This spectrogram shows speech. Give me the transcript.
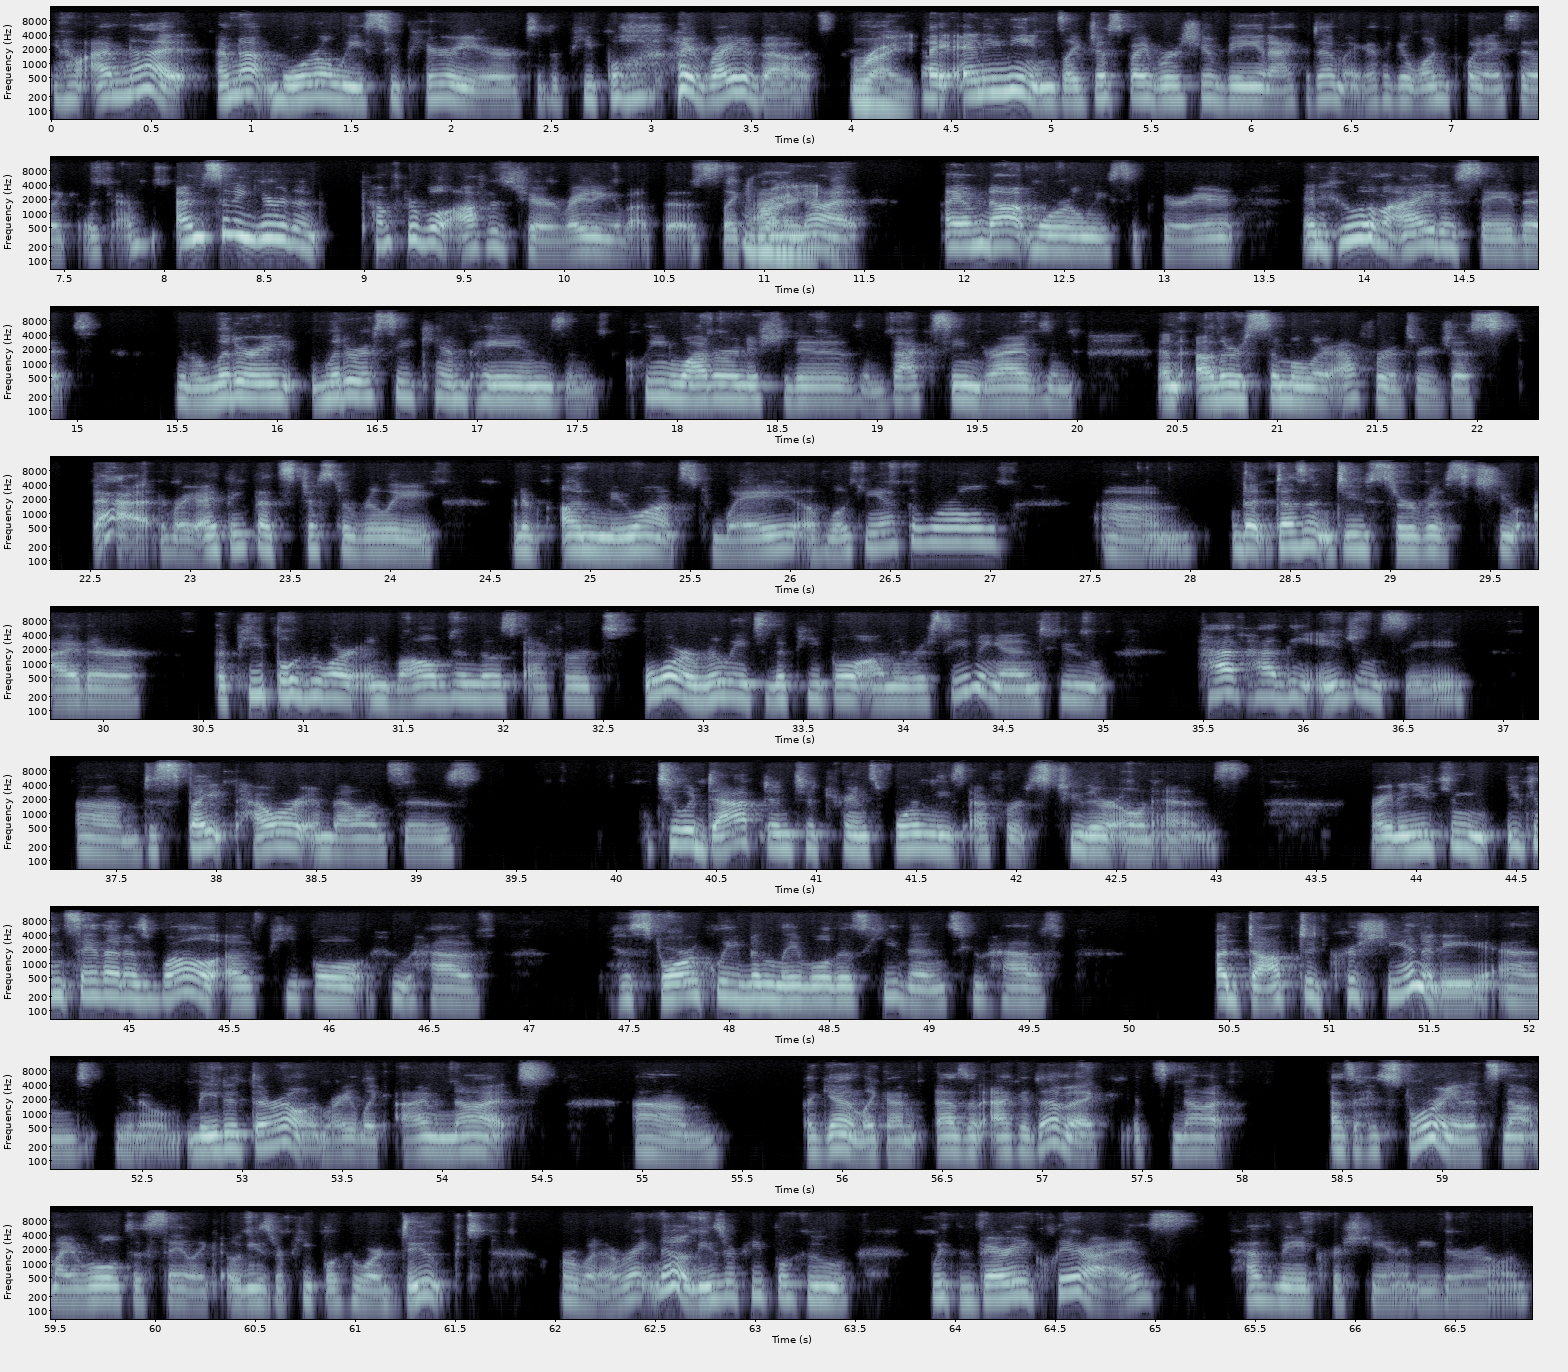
you know i'm not i'm not morally superior to the people i write about Right. by any means like just by virtue of being an academic i think at one point i say like like i'm, I'm sitting here in a comfortable office chair writing about this like Right. i'm not i am not morally superior and who am i to say that you know literary literacy campaigns and clean water initiatives and vaccine drives and and other similar efforts are just bad right? I think that's just a really kind of unnuanced way of looking at the world um, that doesn't do service to either the people who are involved in those efforts or really to the people on the receiving end who have had the agency um, despite power imbalances to adapt and to transform these efforts to their own ends right? And you can you can say that as well of people who have historically been labeled as heathens who have adopted christianity and you know made it their own right? Like i'm not um again like i'm as an academic it's not as a historian it's not my role to say like oh these are people who are duped or whatever right? No these are people who with very clear eyes have made christianity their own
